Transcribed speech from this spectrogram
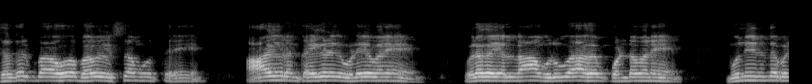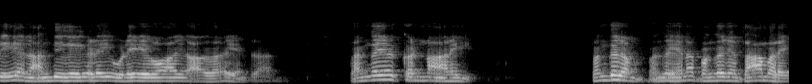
சதர்பாகோ பவ விஸ்வமூர்த்தனே. ஆயிரம் கைகளை உடையவனே உலகையெல்லாம் உருவாக கொண்டவனே முன்னிருந்தபடியே நான்கு கைகளை உடையவாயாக என்றார். பங்கய கண்ணானை பங்கஜம் பங்கயன பங்கஜம் தாமரை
